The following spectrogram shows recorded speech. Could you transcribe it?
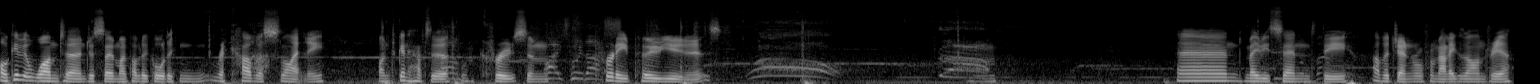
I'll give it one turn just so my public order can recover slightly. I'm going to have to recruit some Fight with us. pretty poo units. And maybe send the other general from Alexandria.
